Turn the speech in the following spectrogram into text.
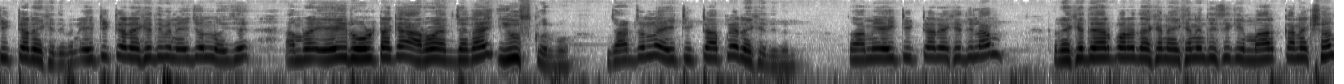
টিকটা রেখে দিবেন। এই টিকটা রেখে দিবেন এই জন্যই যে আমরা এই রোলটাকে আরও এক জায়গায় ইউজ করব। যার জন্য এই টিকটা আপনি রেখে দিবেন। তো আমি এই টিকটা রেখে দিলাম। রেখে দেওয়ার পরে দেখেন এখানে দিয়েছি কি মার্ক কানেকশন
